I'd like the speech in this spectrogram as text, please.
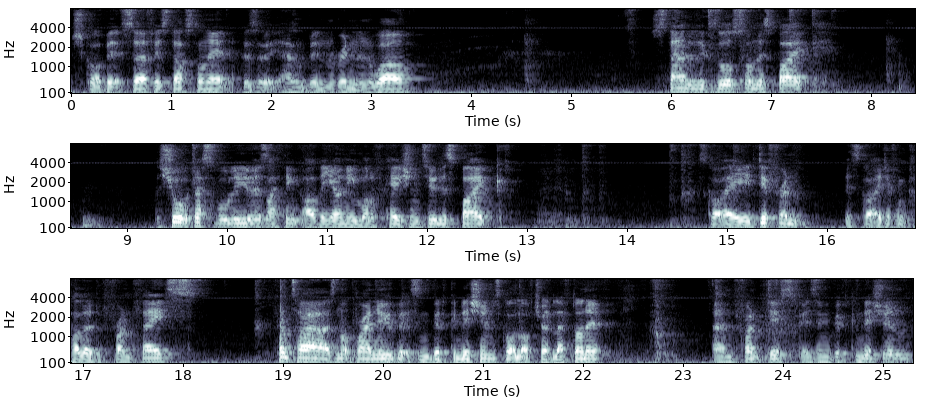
It's got a bit of surface dust on it because it hasn't been ridden in a while. Standard exhaust on this bike. The short adjustable levers I think are the only modification to this bike. It's got a different it's got a different coloured front face. Front tyre is not brand new, but it's in good condition. It's got a lot of tread left on it. And front disc is in good condition.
